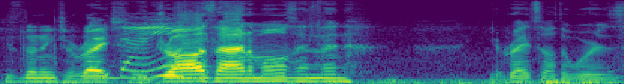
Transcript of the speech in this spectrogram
he's learning to write. So he draws animals and then he writes all the words.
